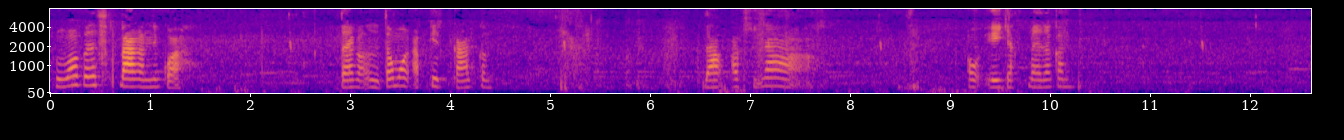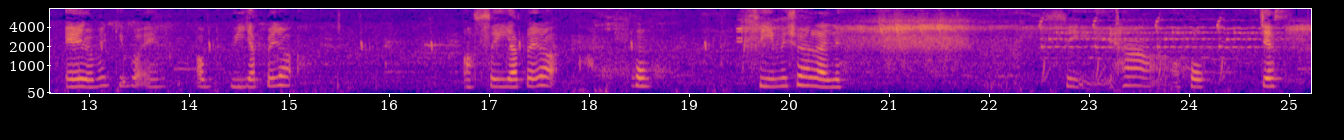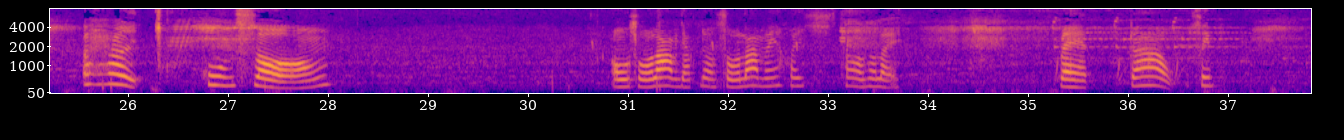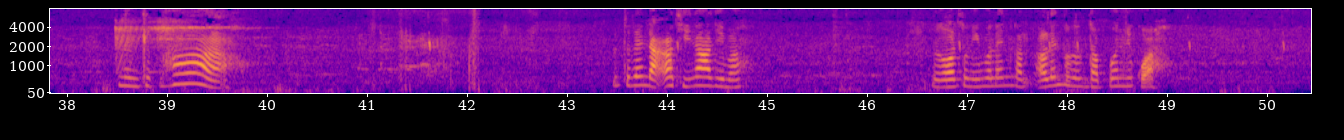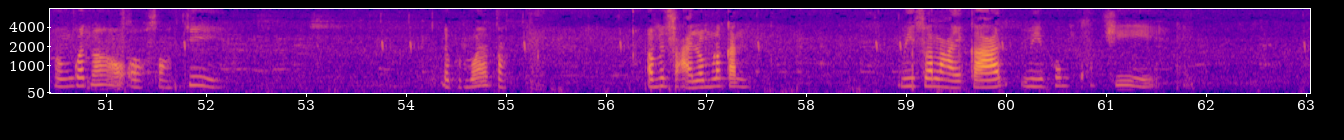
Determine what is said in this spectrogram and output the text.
ผมว่าไปสตาร์กันดีกว่า แต่ก่อนอื่นต้องมาอัปเกรดการ์ดก่อนดักอาทิน่าเอาเอยัดไปแล้วกัน เอเดี๋ยวไม่คิดว่าเอง เอาบียัดไปด้วเอาซียัดไปด้วโอ้ซีไม่ช่วยอะไรเลยสี่ห้าหกเจ็ดเอ้ยคูณสอง เอาโซล่ามายัดด้วยโซล่าไม่ค่อยชอบเท่าไหร่แปดเก้าสิบหนึ่งจุดห้าจะเล่นดักอาทีหน้าดีมั้ยหรือเอาตัวนี้มาเล่นกัน เอาเล่นตัวดับเบิลดีกว่าผมก็ต้องเอาออกสองจี้เดี๋ยวผมว่าตัด เอาเป็นสายลมแล้วกัน มีสลายการ์ด มีพวกคุกกี้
